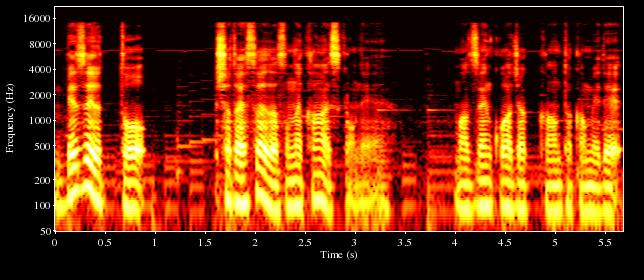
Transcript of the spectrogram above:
ベゼルと車体サイズはそんなに変わらないですけどね。まあ、前後は若干高めで。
